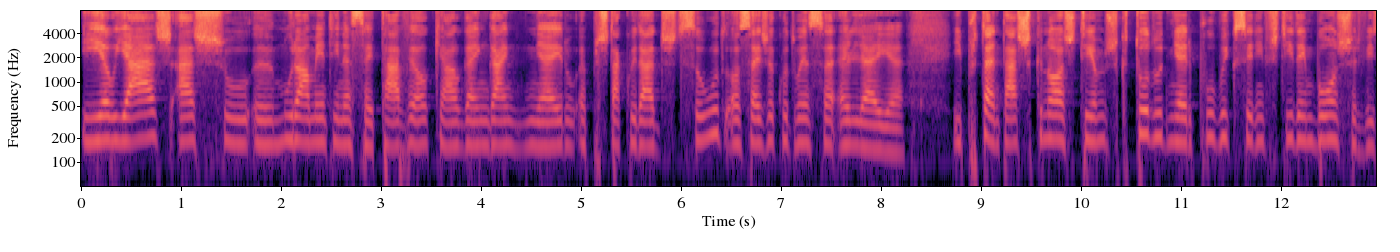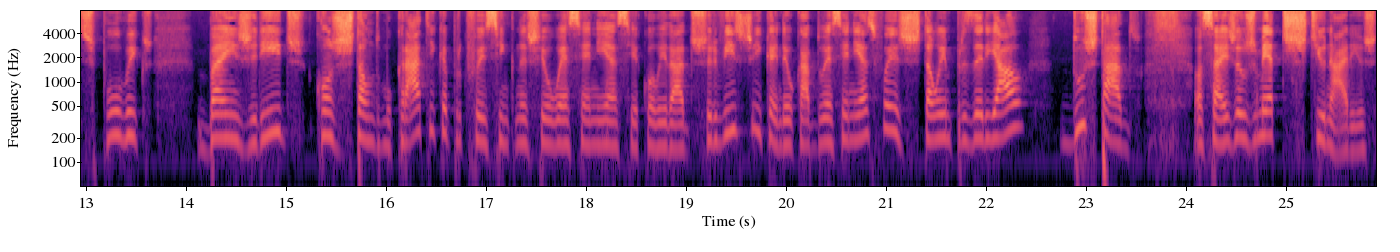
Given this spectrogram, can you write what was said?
E, aliás, acho uh, moralmente inaceitável que alguém ganhe dinheiro a prestar cuidados de saúde, ou seja, com a doença alheia. E, portanto, acho que nós temos que todo o dinheiro público ser investido em bons serviços públicos, bem geridos, com gestão democrática, porque foi assim que nasceu o SNS e a qualidade dos serviços, e quem deu cabo do SNS foi a gestão empresarial do Estado, ou seja, os métodos gestionários,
